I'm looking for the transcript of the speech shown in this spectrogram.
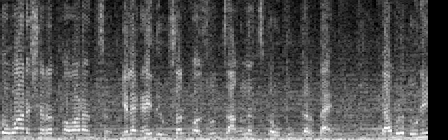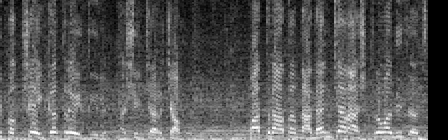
पवार शरद पवारांचं गेल्या काही दिवसांपासून चांगलंच कौतुक करतायत. त्यामुळे दोन्ही पक्ष एकत्र येतील अशी चर्चा होती. मात्र आता दादांच्या राष्ट्रवादीतच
